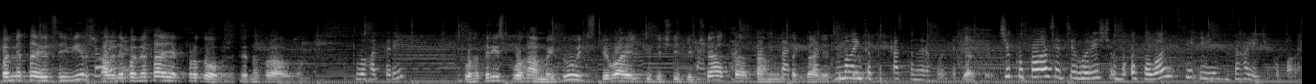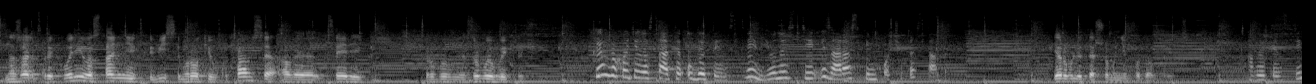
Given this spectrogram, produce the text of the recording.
Пам'ятаю цей вірш, але не пам'ятаю, як продовжити, направду. Плугатирі. Благодарі з плугами йдуть, співають ідучі дівчата, там і так далі. так Маленька підказка не рахується. Дякую. Чи купалися цьогоріч в ополонці і взагалі чи купалися? На жаль, прихворів останніх 8 років купався, але цей рік зробив, зробив виключення. Ким ви хотіли стати у дитинстві, в юності і зараз ким хочете стати? Я роблю те, що мені подобається. А в дитинстві?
